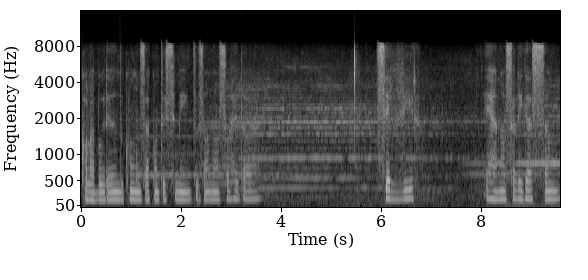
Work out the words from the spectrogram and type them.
colaborando com os acontecimentos ao nosso redor. Servir é a nossa ligação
